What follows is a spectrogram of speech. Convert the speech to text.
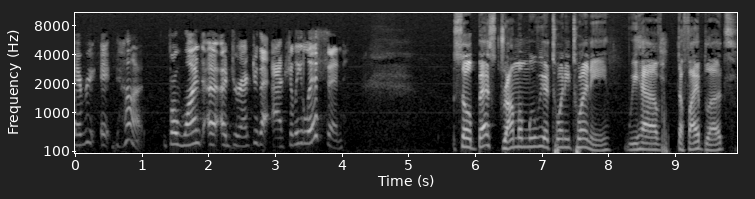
Every, it, huh? For once, a, a director that actually listened. So best drama movie of 2020, we have The Five Bloods.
